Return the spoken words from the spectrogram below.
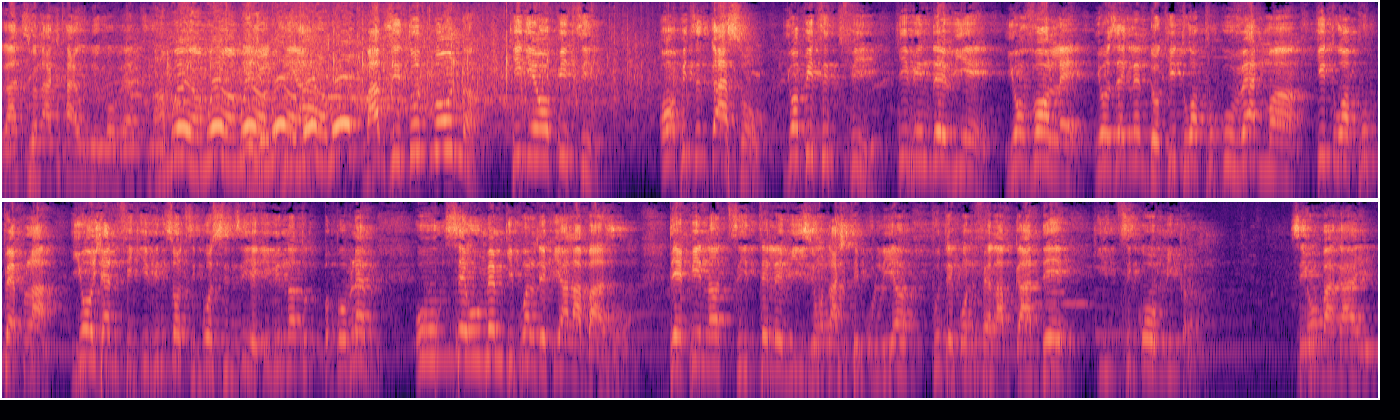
radyo la ka ou dwe konverti. Amwe, amwe, amwe, e amwe, amwe, amwe. Mabzi tout moun ki gen yon pitit, yon pitit gason, une petite fille qui vient de vient, un volet, un zeglendo qui doit pour gouvernement, qui doit pour peuple là, une jeune fille qui vient sortir prostituée, qui vient dans tout problème, ou c'est vous même qui prend le depuis à la base. Depuis notre télévision d'acheter pour lire, pour te qu'on fait la regarder, qui est comique. C'est un bagaille.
